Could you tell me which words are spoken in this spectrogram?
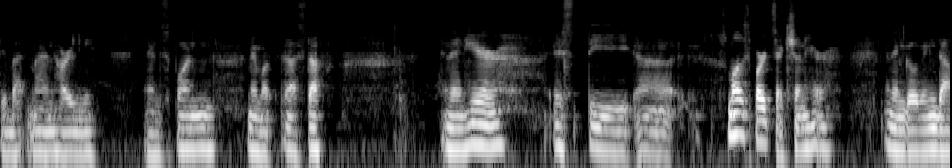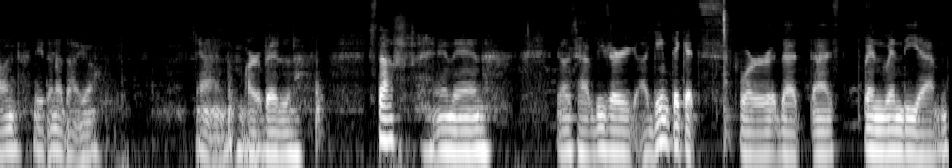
si Batman, Harley, and Spawn memor uh, stuff and then here is the uh, small sports section here. And then going down dito na tayo. Yan Marvel stuff. And then we also have these are uh, game tickets for that uh, when when the um,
